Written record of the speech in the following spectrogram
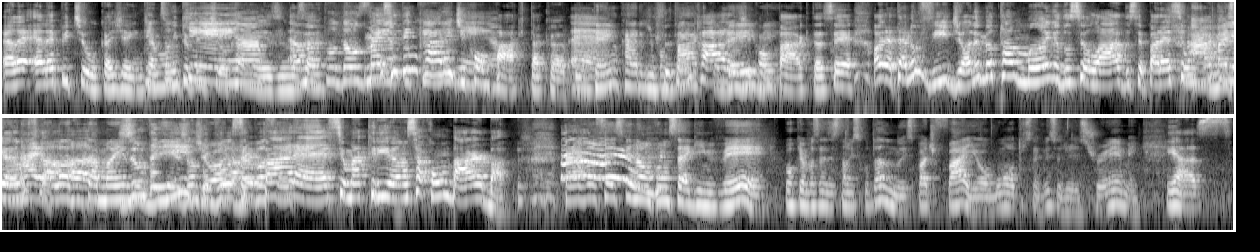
Ela, é- ela é pituca, gente. É muito pituca mesmo. é uma Você- poodlezinha Mas você tem cara de compacta, Cup. É. Tenho cara de Você compacta, tem cara de baby. compacta. Você... Olha, até no vídeo, olha o meu tamanho do seu lado. Você parece uma Ah, mas ela criança. não falou do tamanho do aqui, vídeo, junta aqui. Você parece uma criança com barba. Pra vocês que não conseguem ver, porque vocês estão escutando no Spotify ou algum outro serviço de streaming, Yes.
